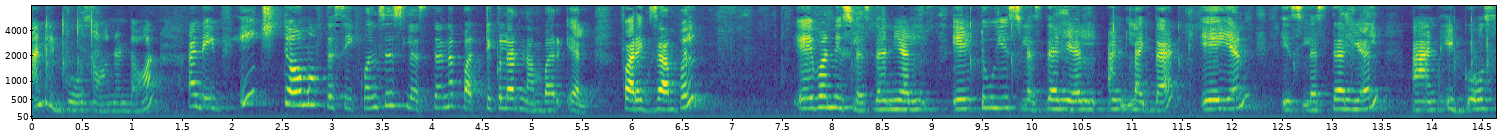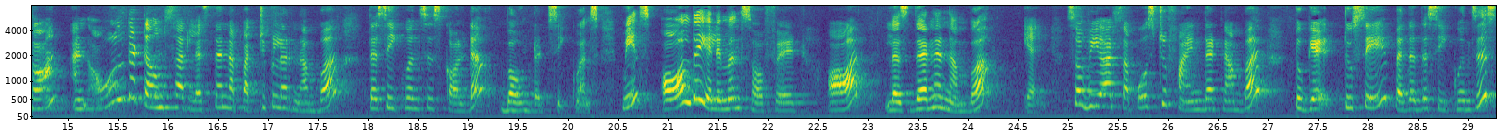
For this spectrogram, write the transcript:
and it goes on and on and if each term of the sequence is less than a particular number L. For example, a1 is less than L, A2 is less than L and like that. AN is less than L and it goes on. And all the terms are less than a particular number. The sequence is called a bounded sequence. Means all the elements of it are less than a number L. So, we are supposed to find that number to get to say whether the sequence is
